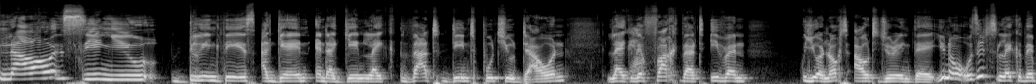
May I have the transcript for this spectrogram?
now seeing you doing this again and again like that didn't put you down like the fact that even you are knocked out during the you know was it like the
